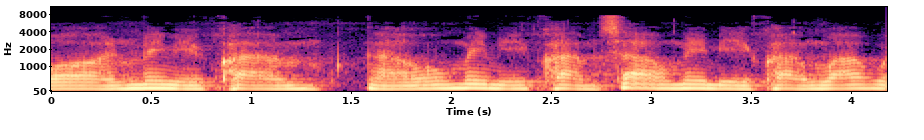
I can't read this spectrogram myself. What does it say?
วรณ์ไม่มีความเหงา ไม่มีความเศร้า ไม่มีความว้าเหว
